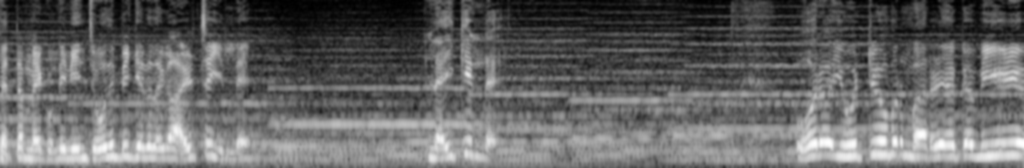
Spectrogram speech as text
പെറ്റമ്മയെ കൊണ്ട് ഇനിയും ചോദിപ്പിക്കരുത്. കാഴ്ചയില്ലേ? ലൈക്കില്ലേ? ഓരോ യൂട്യൂബർമാരുടെയൊക്കെ വീഡിയോ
